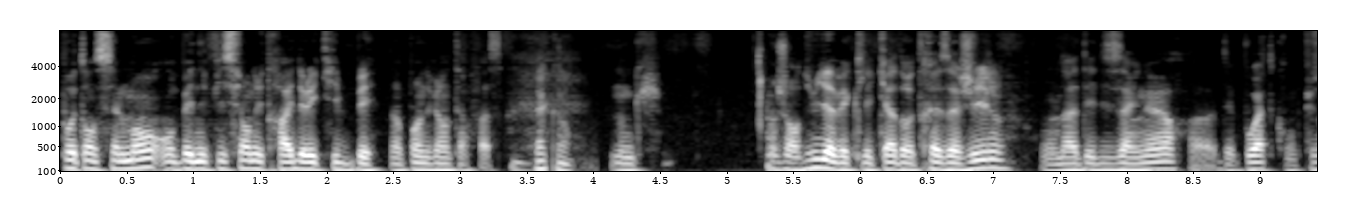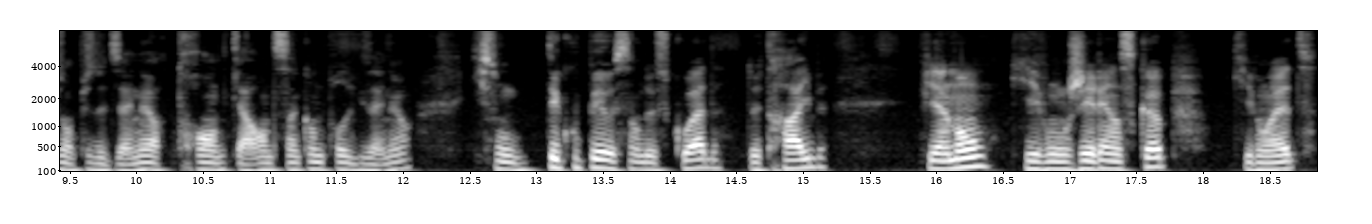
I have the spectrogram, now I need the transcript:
potentiellement en bénéficiant du travail de l'équipe B d'un point de vue interface. D'accord. Donc aujourd'hui, avec les cadres très agiles, on a des designers, euh, des boîtes qui ont de plus en plus de designers, 30, 40, 50 product designers, qui sont découpés au sein de squads, de tribes, finalement, qui vont gérer un scope, qui vont être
